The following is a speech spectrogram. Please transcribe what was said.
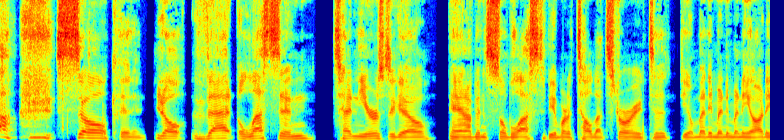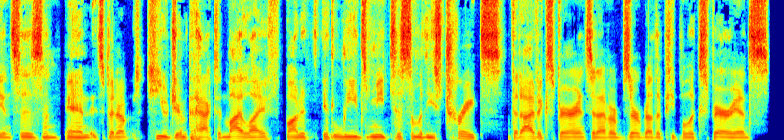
so okay. you know that lesson 10 years ago and i've been so blessed to be able to tell that story to you know many many many audiences and and it's been a huge impact in my life but it, it leads me to some of these traits that i've experienced and i've observed other people experience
